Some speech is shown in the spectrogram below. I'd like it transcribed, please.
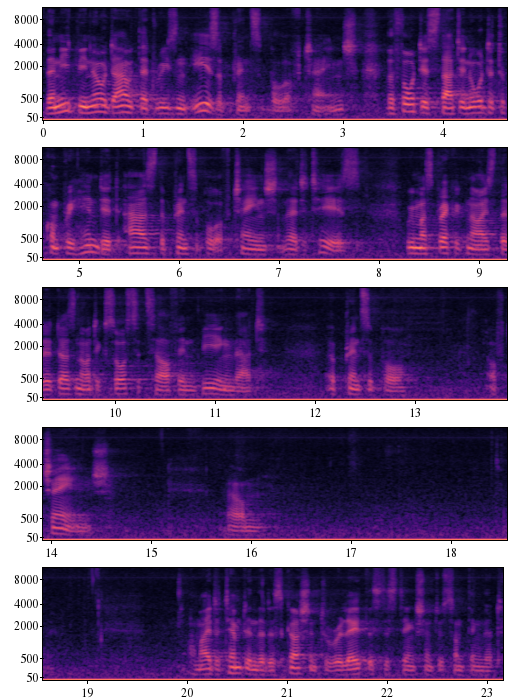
There need be no doubt that reason is a principle of change. The thought is that in order to comprehend it as the principle of change that it is, we must recognize that it does not exhaust itself in being that a principle of change. Um, I might attempt in the discussion to relate this distinction to something that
